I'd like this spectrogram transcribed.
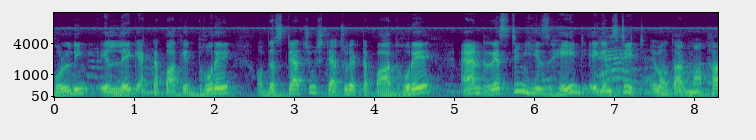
হোল্ডিং এ লেগ একটা পাকে ধরে অফ দ্য স্ট্যাচু স্ট্যাচুর একটা পা ধরে and resting his head against it এবং তার মাথা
